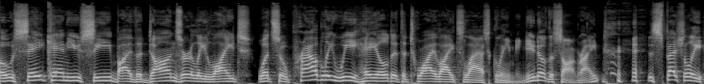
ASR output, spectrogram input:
Oh, say can you see by the dawn's early light what so proudly we hailed at the twilight's last gleaming? You know the song, right? Especially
